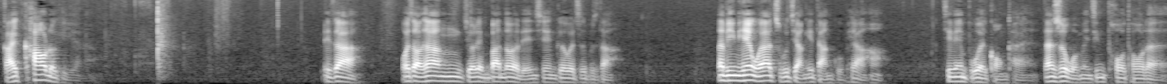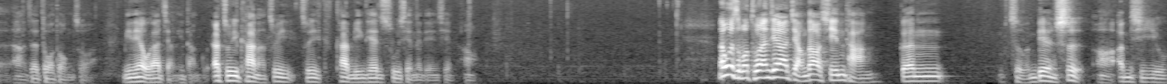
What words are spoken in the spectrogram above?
该敲了给了。你知道，我早上九点半都有连线，各位知不知道？那明天我要主讲一档股票哈，今天不会公开，但是我们已经偷偷的啊在做动作。明天我要讲一档股，要注意看了，注意注意看明天出现的连线啊。那为什么突然间要讲到新塘跟指纹辨识啊？MCU，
